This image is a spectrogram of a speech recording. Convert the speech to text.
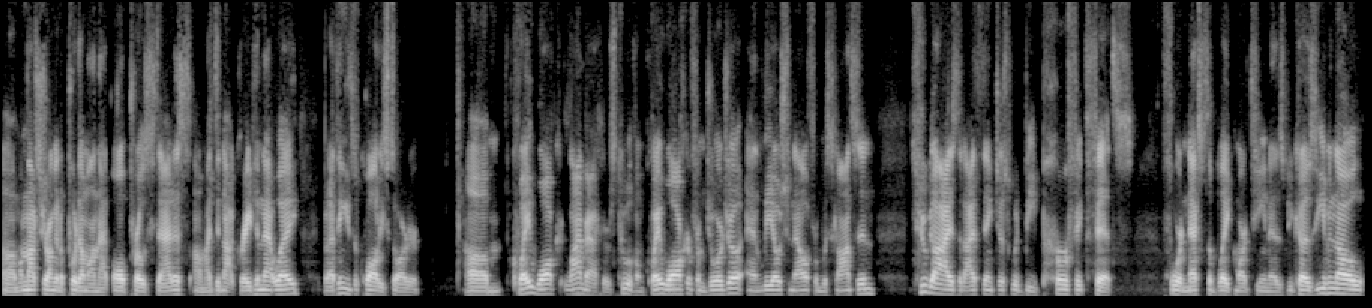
Um, I'm not sure I'm going to put him on that all pro status. Um, I did not grade him that way, but I think he's a quality starter. Um, Quay Walker, linebackers, two of them, Quay Walker from Georgia and Leo Chenal from Wisconsin. Two guys that I think just would be perfect fits for next to Blake Martinez because even though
